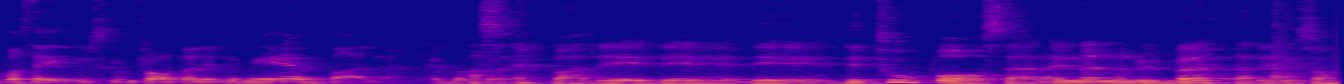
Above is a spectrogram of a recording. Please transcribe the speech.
vad säger du? Ska vi prata lite mer Ebba eller? Ebba Alltså. Ebba, det, det, det, det tog på oss där. När, när du berättade liksom.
